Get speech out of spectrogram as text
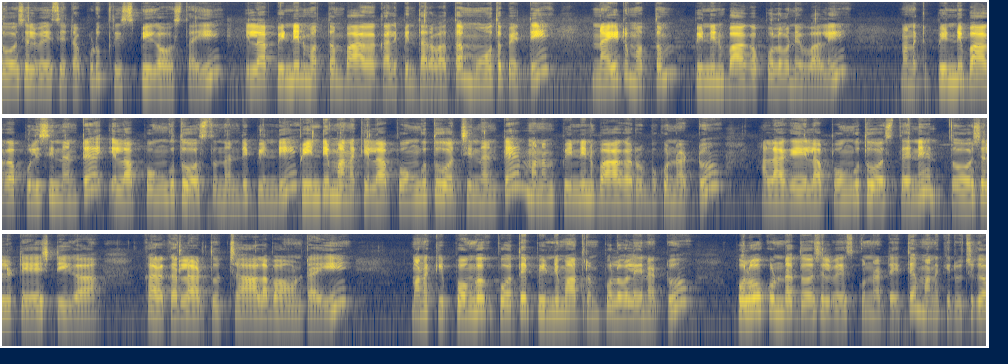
దోశలు వేసేటప్పుడు క్రిస్పీగా వస్తాయి. ఇలా పిండిని మొత్తం బాగా కలిపిన తర్వాత మూత పెట్టి నైట్ మొత్తం పిండిని బాగా పులవనివ్వాలి. మనకి పిండి బాగా పులిసిందంటే ఇలా పొంగుతూ వస్తుందండి పిండి. పిండి మనకి ఇలా పొంగుతూ వచ్చిందంటే మనం పిండిని బాగా రుబ్బుకున్నట్టు అలాగే ఇలా పొంగుతూ వస్తేనే దోశలు టేస్టీగా కరకరలాడుతూ చాలా బాగుంటాయి. మనకి పొంగకపోతే పిండి మాత్రం పులవలేనట్టు పొలవకుండా దోశలు వేసుకున్నట్టయితే మనకి రుచిగా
